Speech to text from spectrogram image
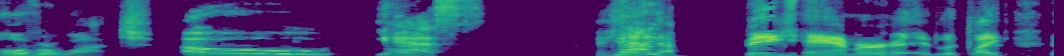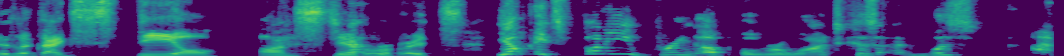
Overwatch? oh yes, And he Yeah, had I- that big hammer. It looked like it looked like steel on steroids. you know it's funny you bring up Overwatch because I was I,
